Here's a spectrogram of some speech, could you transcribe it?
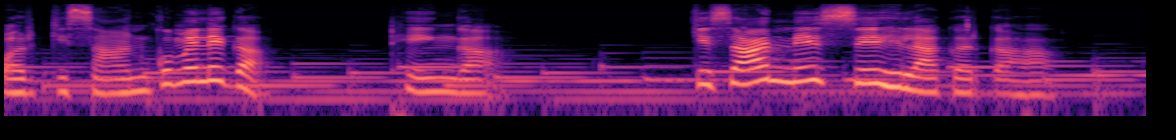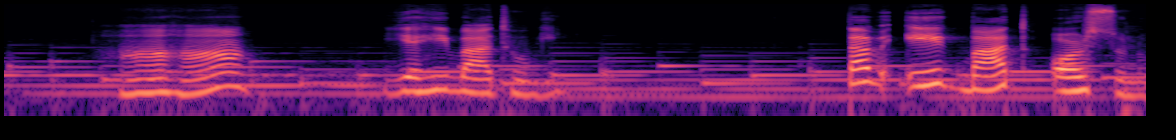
और किसान को मिलेगा ठेंगा। किसान ने सिर हिलाकर कहा हाँ हाँ यही बात होगी। तब एक बात और सुनो।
